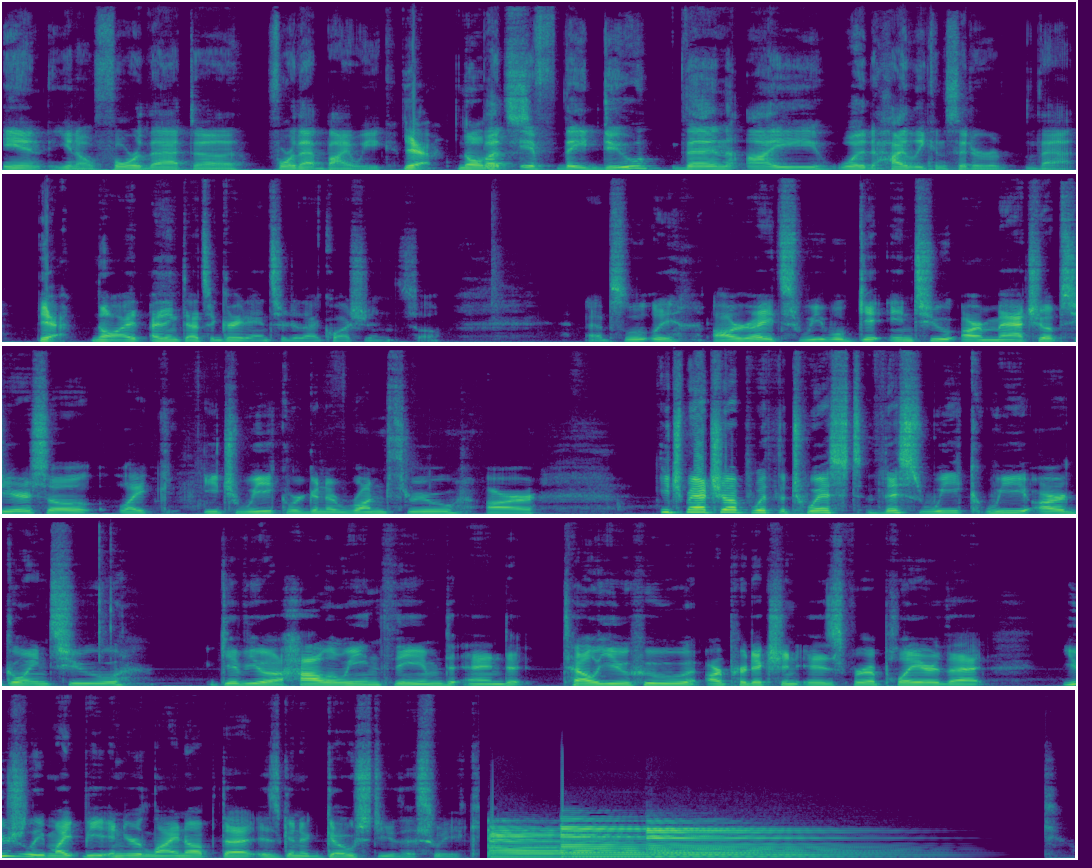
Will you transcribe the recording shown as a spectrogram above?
in, you know, for that uh for that bye week. Yeah, no, But that's if they do, then I would highly consider that. yeah, no, I, I think that's a great answer to that question. So, absolutely. All right, we will get into our matchups here. So, like each week, we're gonna run through our each matchup with the twist. This week, we are going to give you a Halloween themed and tell you who our prediction is for a player that usually might be in your lineup that is going to ghost you this week.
